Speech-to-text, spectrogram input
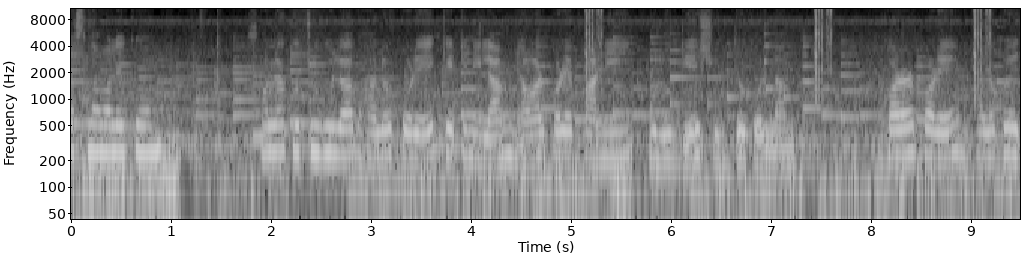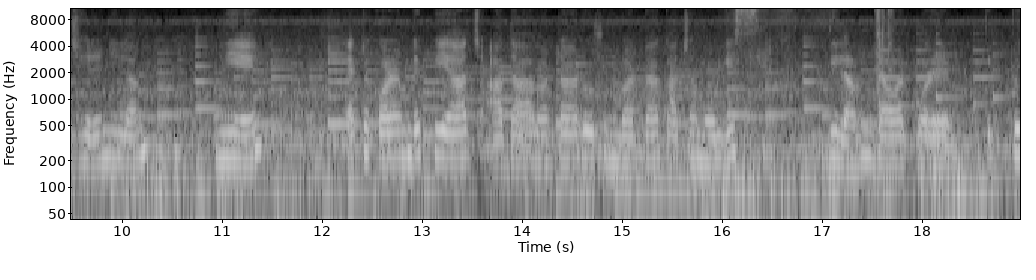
আসসালামু আলাইকুম। ছোলা কচুগুলো ভালো করে কেটে নিলাম, নেওয়ার পরে পানি, হলুদ দিয়ে সিদ্ধ করলাম। করার পরে ভালো করে ঝেড়ে নিলাম, নিয়ে একটা কড়াইয়ের মধ্যে পেঁয়াজ, আদা বাটা, রসুন বাটা, কাঁচা মরিচ দিলাম। দেওয়ার পরে একটু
